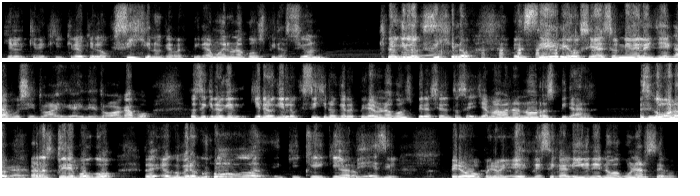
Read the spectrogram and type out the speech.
que, creo que el oxígeno que respiramos era una conspiración. Creo que el oxígeno, en serio, si a esos niveles llega, pues si hay, hay de todo acá, pues. Entonces creo que, creo que el oxígeno que respiraba una conspiración, entonces llamaban a no respirar. Así como, no, respire poco. Pero ¿cómo? Qué, qué, qué imbécil. Pero, pero de ese calibre no vacunarse, pues.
